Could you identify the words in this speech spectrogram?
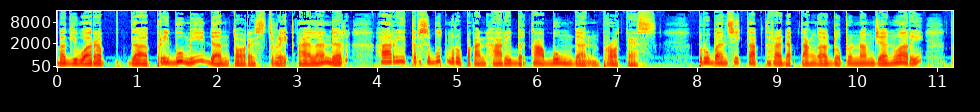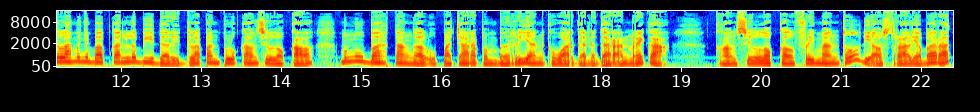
Bagi warga pribumi dan Torres Strait Islander, hari tersebut merupakan hari berkabung dan protes. Perubahan sikap terhadap tanggal 26 Januari telah menyebabkan lebih dari 80 kaunsil lokal mengubah tanggal upacara pemberian kewarganegaraan mereka. Council Lokal Fremantle di Australia Barat,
